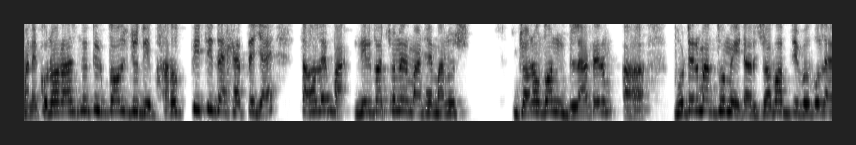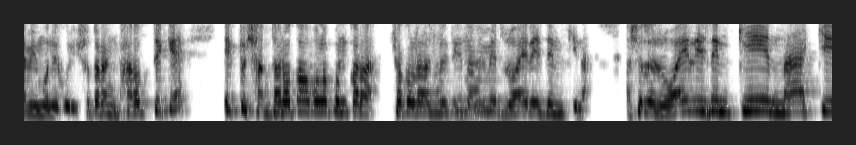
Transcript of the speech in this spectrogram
মানে কোন রাজনৈতিক দল যদি ভারত প্রীতি দেখাতে যায়, তাহলে নির্বাচনের মাঠে মানুষ জনগণ ব্লাডের ভোটের মাধ্যমে এটার জবাব দিবে বলে আমি মনে করি। সুতরাং ভারত থেকে একটু সাবধানতা অবলম্বন করা সকল রাজনৈতিক দল আহমেদ রয়ের এজেন্ট কিনা আসলে রয়ের এজেন্ট কে না কে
